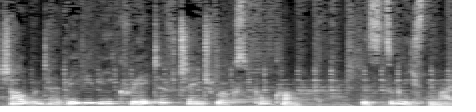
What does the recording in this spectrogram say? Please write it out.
Schau unter www.creativechangeworks.com. Bis zum nächsten Mal.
